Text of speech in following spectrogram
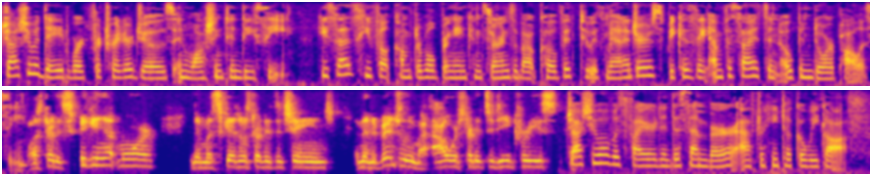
Joshua Dade worked for Trader Joe's in Washington, D.C. He says he felt comfortable bringing concerns about COVID to his managers because they emphasized an open door policy. I started speaking up more. Then my schedule started to change. And then eventually my hours started to decrease. Joshua was fired in December after he took a week off.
